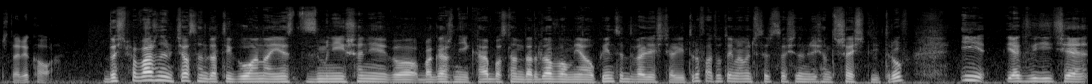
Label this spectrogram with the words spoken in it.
4 koła. Dość poważnym ciosem dla Tiguana jest zmniejszenie jego bagażnika, bo standardowo miał 520 litrów, a tutaj mamy 476 litrów i jak widzicie,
